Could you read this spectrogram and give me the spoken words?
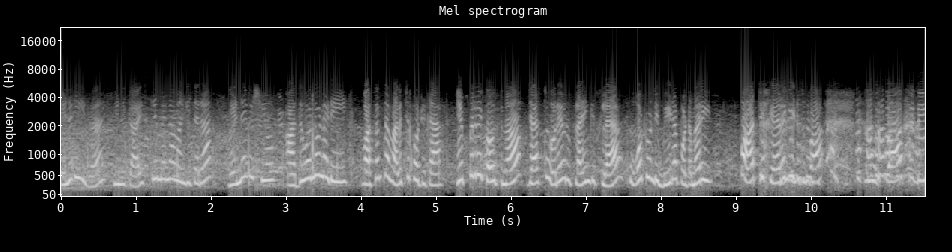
என்னடி இவ? இன்னைக்கு ஐஸ்கிரீம் எல்லாம் வாங்கி தரா? என்ன விஷயம்? அது ஒண்ணும் இல்லடி. வசந்த வளைச்சு போட்டுட்டா. எப்படி கவுத்துனா? ஜஸ்ட் ஒரே ஒரு ஃப்ளைங் கிஸ்ல போட்டு வண்டி பீடா போட்ட மாதிரி பாட்டு கிறங்கிடுச்சுப்பா பாத்துடி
